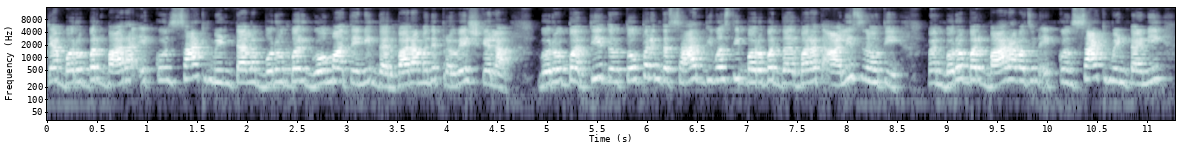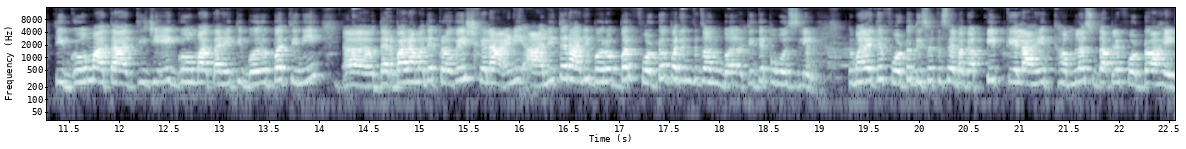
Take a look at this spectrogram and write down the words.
त्या बरोबर बारा एकोणसाठ मिनिटाला बरोबर गोमातेनी दरबारामध्ये प्रवेश केला. बरोबर. ती तोपर्यंत सात दिवस ती बरोबर दरबारात आलीच नव्हती. पण बरोबर बारा वाजून एकोणसाठ मिनिटांनी ती गोमाता ती जी एक गोमाता आहे ती बरोबर तिने दरबारामध्ये प्रवेश केला आणि आली तर आली बरोबर फोटोपर्यंत जाऊन ब- तिथे पोहोचली. तुम्हाला इथे फोटो दिसत असेल बघा पिप केला आहे थंबला सुद्धा आपले फोटो आहे.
